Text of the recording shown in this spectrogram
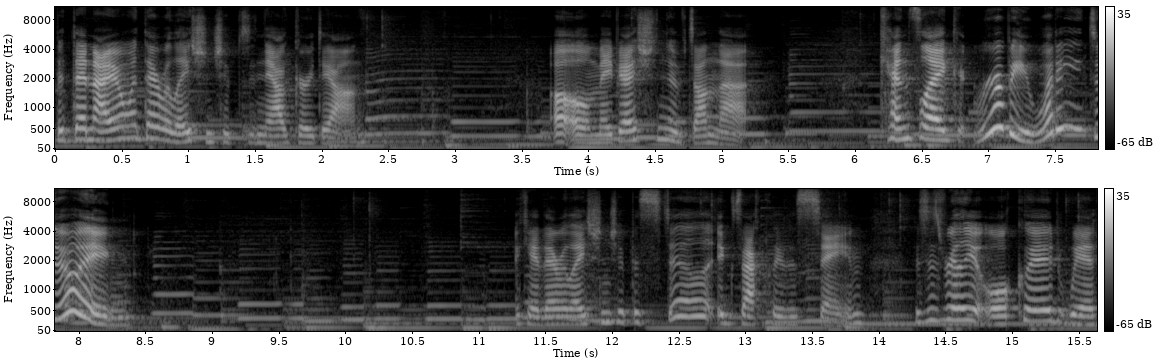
But then I don't want their relationship to now go down. Uh-oh, maybe I shouldn't have done that. Ken's like, Ruby, what are you doing? Okay, their relationship is still exactly the same. This is really awkward with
